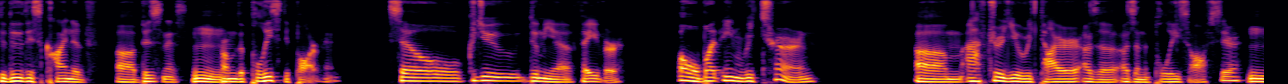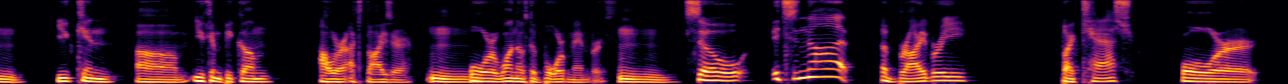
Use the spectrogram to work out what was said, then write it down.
to do this kind of uh, business Mm. from the police department. So could you do me a favor? Oh, but in return, um, after you retire as a as a police officer, Mm. you can um you can become our advisor Mm. or one of the board members. Mm. So it's not a bribery by cash or,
